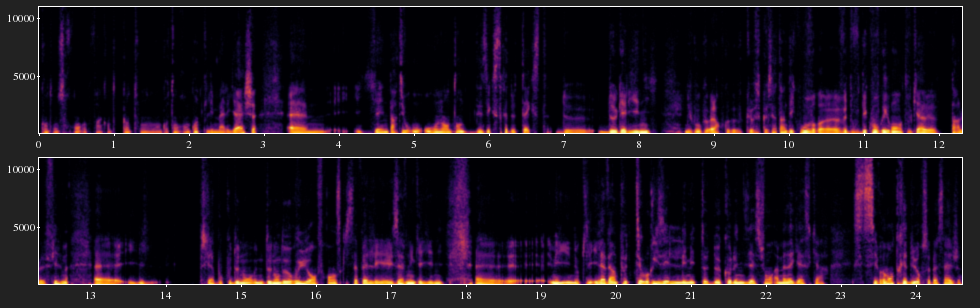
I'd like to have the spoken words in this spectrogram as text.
quand on se rend, enfin quand quand on quand on rencontre les Malgaches, euh, il y a une partie où, on entend des extraits de textes de de Gallieni. Du coup, alors que, que, que certains découvrent, euh, découvriront en tout cas euh, par le film, il, parce qu'il y a beaucoup de noms de noms de rues en France qui s'appellent les, avenues Gallieni. Euh, mais donc il avait un peu théorisé les méthodes de colonisation à Madagascar. C'est vraiment très dur ce passage.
